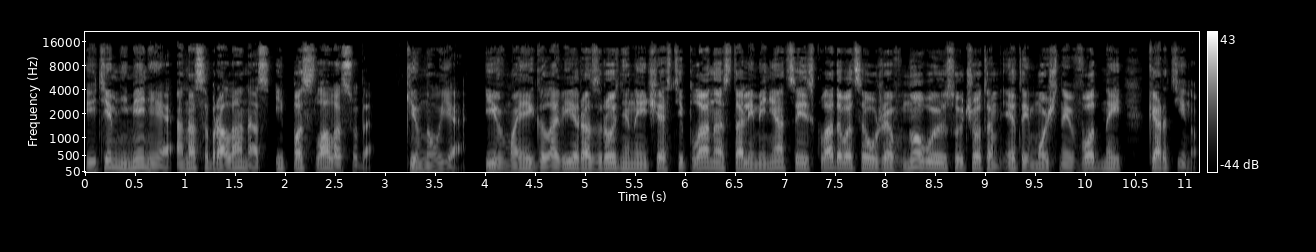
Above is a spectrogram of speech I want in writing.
И тем не менее, она собрала нас и послала сюда. Кивнул я, и в моей голове разрозненные части плана стали меняться и складываться уже в новую с учетом этой мощной вводной картину.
